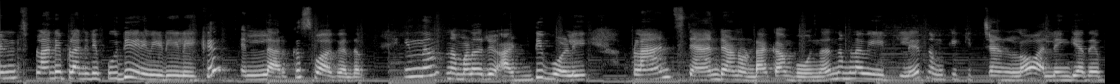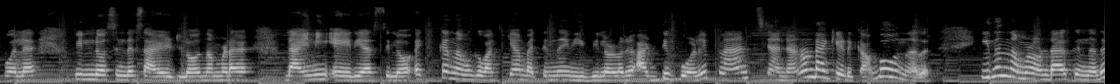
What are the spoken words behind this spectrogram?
ഫ്രണ്ട്സ് പ്ലാന്റ് പ്ലാന്റിന്റെ പുതിയൊരു വീഡിയോയിലേക്ക് എല്ലാവർക്കും സ്വാഗതം. ഇന്നും നമ്മളൊരു അടിപൊളി പ്ലാന്റ് സ്റ്റാൻഡ് ആണ് ഉണ്ടാക്കാൻ പോകുന്നത്. നമ്മളെ വീട്ടിൽ നമുക്ക് കിച്ചണിലോ അല്ലെങ്കിൽ അതേപോലെ വിൻഡോസിന്റെ സൈഡിലോ നമ്മുടെ ഡൈനിങ് ഏരിയാസിലോ ഒക്കെ നമുക്ക് വയ്ക്കാൻ പറ്റുന്ന രീതിയിലുള്ള ഒരു അടിപൊളി പ്ലാന്റ് സ്റ്റാൻഡാണ് ഉണ്ടാക്കിയെടുക്കാൻ പോകുന്നത്. ഇതും നമ്മൾ ഉണ്ടാക്കുന്നത്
